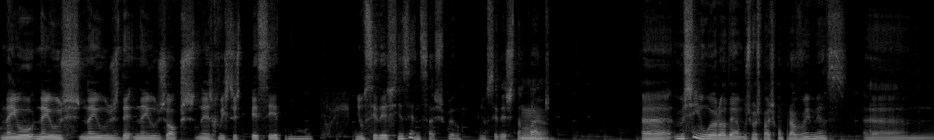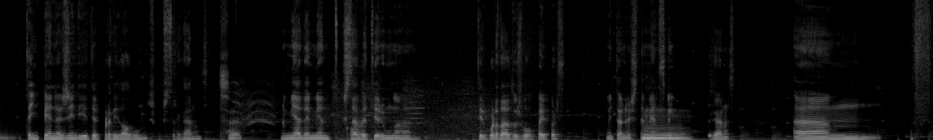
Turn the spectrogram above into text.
Nem, o, nem, os, nem, os, nem os jogos, nem as revistas de PC tinham, tinham CDs cinzentos, acho eu. Tinham CDs estampados. Ah, mas sim, o Eurodem, os meus pais compravam imenso. Ah, tenho pena hoje em dia ter perdido alguns, que estragaram-se. Nomeadamente gostava de ter uma ter guardado os wallpapers. Muito honestamente Hum, estragaram-se. F-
